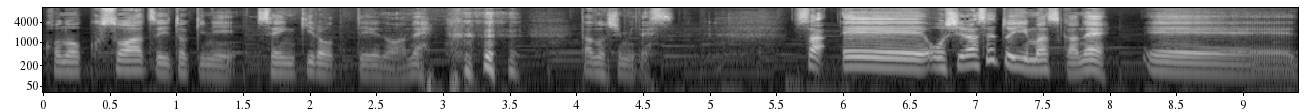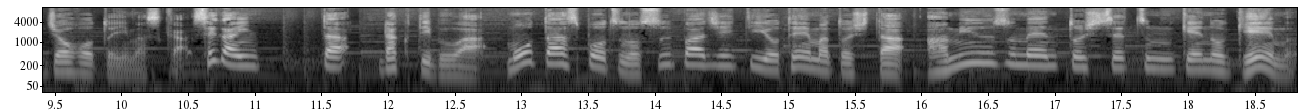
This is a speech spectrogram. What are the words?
このクソ暑い時に1000キロっていうのはね 楽しみです。さあ、えーお知らせと言いますかね、えー情報と言いますか。セガインタラクティブはモータースポーツのスーパー GT をテーマとしたアミューズメント施設向けのゲーム。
